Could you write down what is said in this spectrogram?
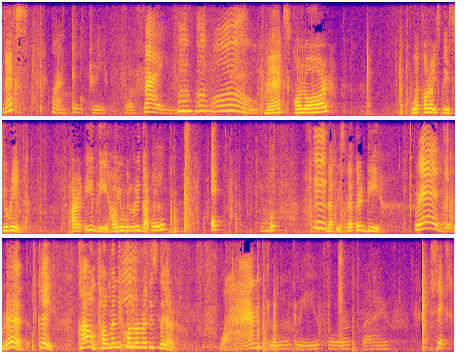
Next. One, two, three, four, five. Next color. What color is this? You read. R-E-D. How you will read that? B, E, B. That is letter D. Red. Red. Okay. Count. How many color red is there? One, two, three, four, five, six.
